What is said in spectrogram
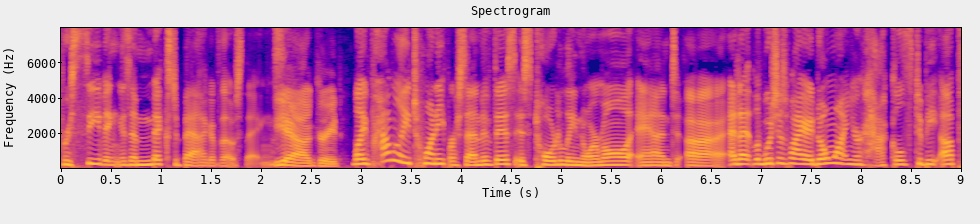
receiving is a mixed bag of those things. Yeah, agreed. Like probably 20% of this is totally normal and uh and I, which is why I don't want your hackles to be up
